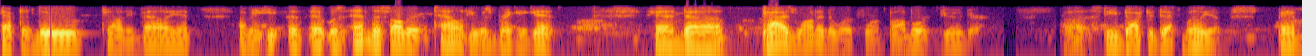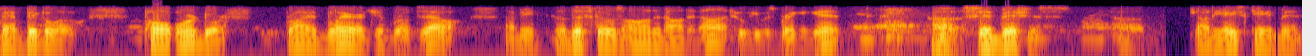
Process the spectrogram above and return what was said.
Captain Lou, Johnny Valiant. I mean, he it was endless all the talent he was bringing in, and uh, guys wanted to work for him. Bob Orton Jr., uh, Steve Doctor Death Williams, Bam Bam Bigelow, Paul Orndorff, Brian Blair, Jim Brunzell. I mean, the list goes on and on and on. Who he was bringing in, uh, Sid Vicious, uh, Johnny Ace came in.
